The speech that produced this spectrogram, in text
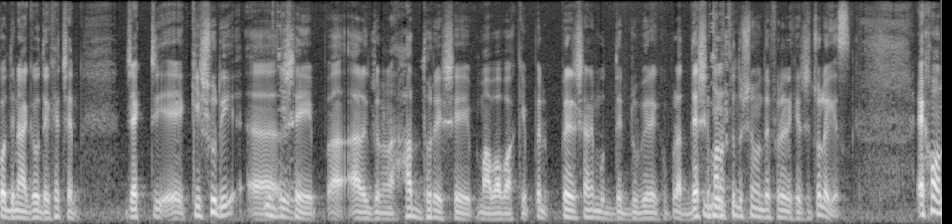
কদিন আগেও দেখেছেন যে একটি কিশোরী সে আরেকজনের হাত ধরে সে মা বাবাকে পেরেশানির মধ্যে ডুবে রেখে পুরো দেশের মানুষকে দূষণের মধ্যে ফেলে রেখেছে চলে গেছে। এখন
